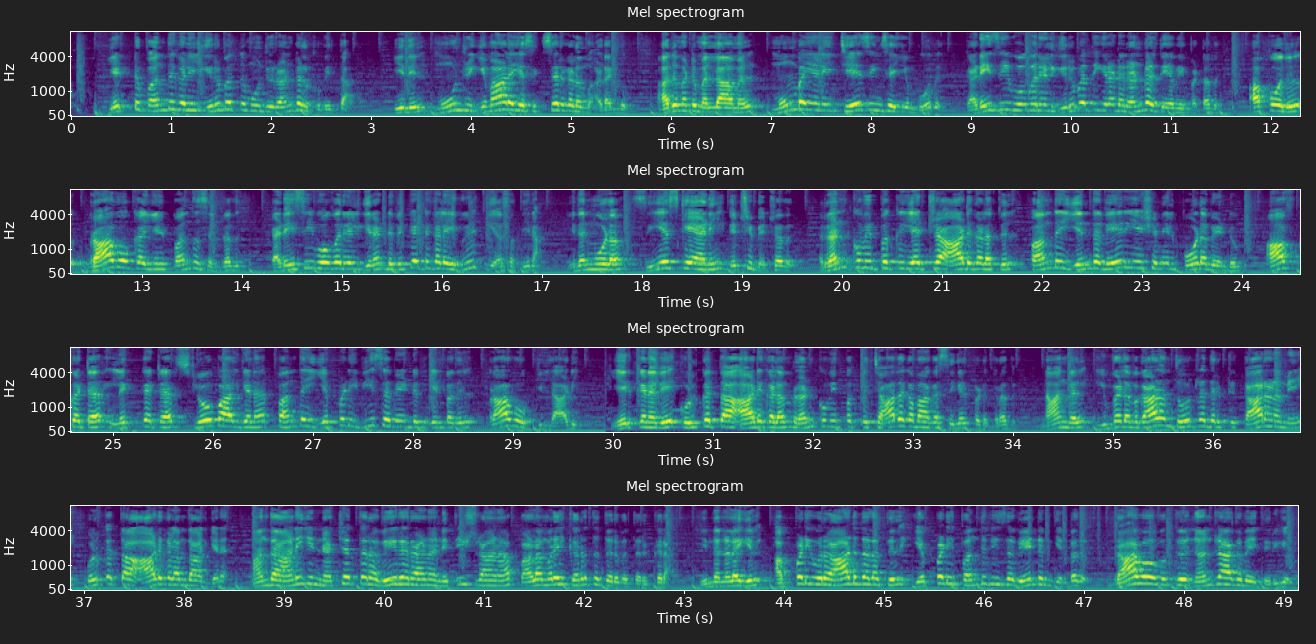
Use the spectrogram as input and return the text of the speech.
எட்டு பந்துகளில் இருபத்தி மூன்று ரன்கள் குவித்தார். இதில் மூன்று இமாலய சிக்சர்களும் அடங்கும். அது மட்டுமல்லாமல் மும்பை அணி சேசிங் செய்யும் போது கடைசி ஓவரில் இருபத்தி இரண்டு ரன்கள் தேவைப்பட்டது. அப்போது பிராவோ கையில் பந்து சென்றது. கடைசி ஓவரில் இரண்டு விக்கெட்டுகளை வீழ்த்தி அசத்தினார் இதன் மூலம் சிஎஸ்கே அணி வெற்றி பெற்றது. ரன் குவிப்புக்கு ஏற்ற ஆடுகளத்தில் பந்தை எந்த வேரியேஷனில் போட வேண்டும்? Off cutter leg cutter slow ball என பந்தை எப்படி வீச வேண்டும் என்பதில் பிராவோ கில்லாடி. ஏற்கனவே கொல்கத்தா ஆடுகளம் ரன் குவிப்புக்கு சாதகமாக செயல்படுகிறது. நாங்கள் இவ்வளவு காலம் தோற்றதற்கு காரணமே கொல்கத்தா ஆடுகளம் தான் என அந்த அணியின் நட்சத்திர வீரரான நிதிஷ் ராணா பலமுறை கருத்து தெரிவித்திருக்கிறார். இந்த நிலையில் அப்படி ஒரு ஆடுதளத்தில் எப்படி பந்து வீச வேண்டும் என்பது பிராவோவுக்கு நன்றாகவே தெரியும்.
